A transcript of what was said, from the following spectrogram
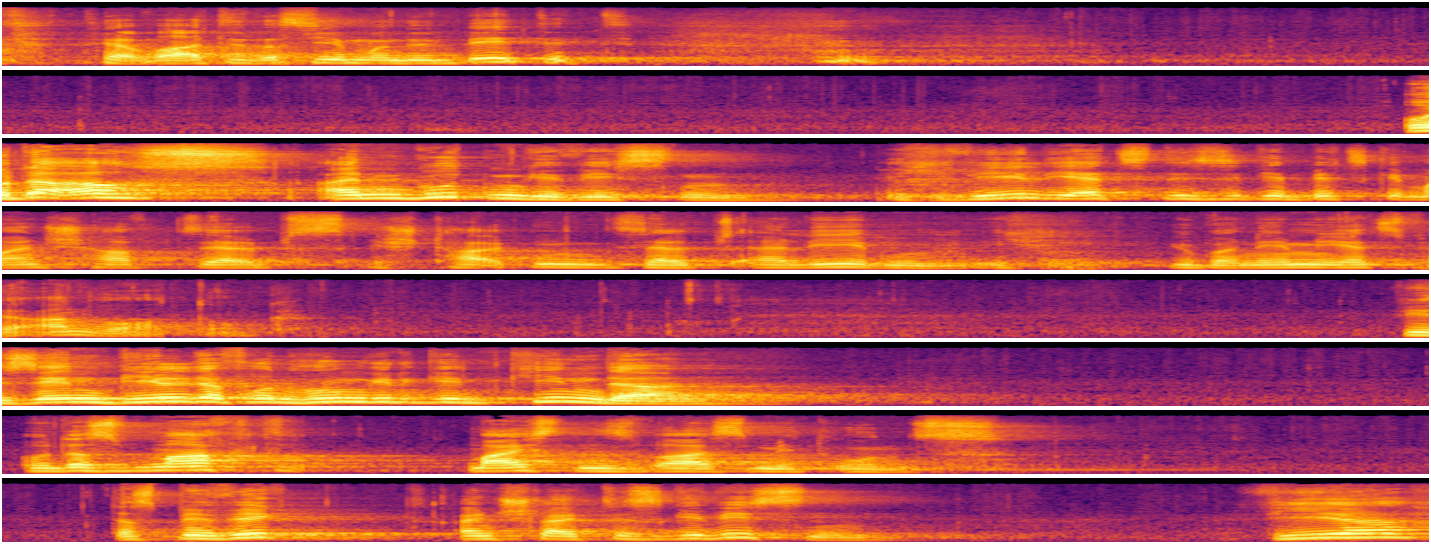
Der wartet, dass jemand betet. Oder aus einem guten Gewissen. Ich will jetzt diese Gebetsgemeinschaft selbst gestalten, selbst erleben. Ich übernehme jetzt Verantwortung. Wir sehen Bilder von hungrigen Kindern. Und das macht meistens was mit uns. Das bewegt ein schlechtes Gewissen. Wir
